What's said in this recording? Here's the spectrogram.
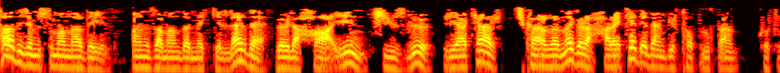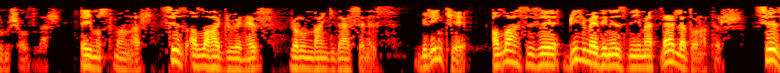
sadece Müslümanlar değil, aynı zamanda Mekkeliler de böyle hain, yüzlü, riyakar, çıkarlarına göre hareket eden bir topluluktan kurtulmuş oldular. Ey Müslümanlar, siz Allah'a güvenir, yolundan giderseniz, bilin ki Allah sizi bilmediğiniz nimetlerle donatır. Siz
